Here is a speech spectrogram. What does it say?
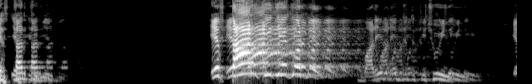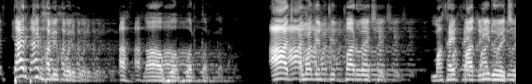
ইফতার দিয়ে ইফতার কি দিয়ে করবে? বাড়ির মধ্যে তো কিছুই নেই। ইফতার কীভাবে করবে? আল্লাহু আকবার কবিরা। আজ আমাদের জুব্বা রয়েছে মাথায় পাগড়ি রয়েছে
